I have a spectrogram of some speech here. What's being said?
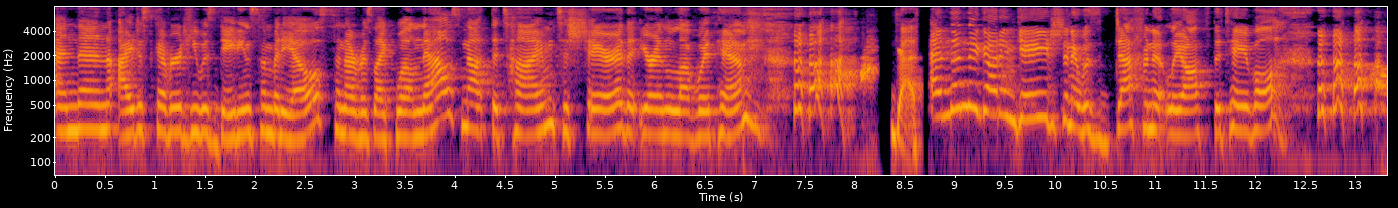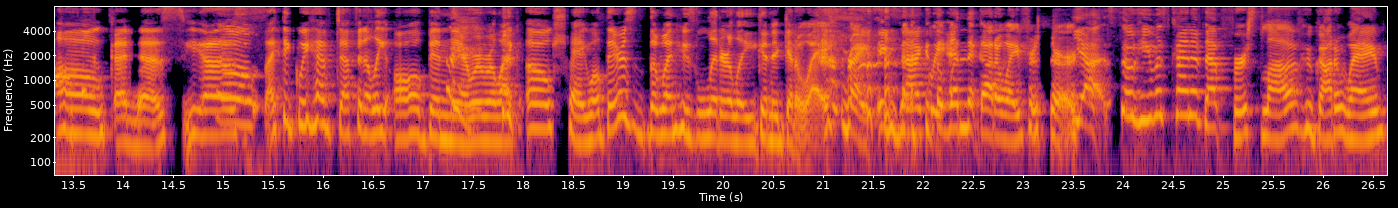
And then I discovered he was dating somebody else. And I was like, well, now's not the time to share that you're in love with him. yes. And then they got engaged and it was definitely off the table. oh, goodness. Yes. So, I think we have definitely all been there where we're like, okay, well, there's the one who's literally going to get away. Right. Exactly. the one that got away for sure. Yeah. So he was kind of that first love who got away.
